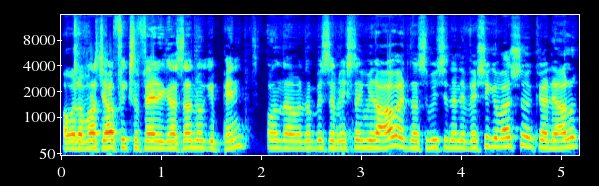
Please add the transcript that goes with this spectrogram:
Aber da warst du ja auch fix und fertig, hast auch nur gepennt und dann, bist du am nächsten Tag wieder arbeiten, hast du ein bisschen deine Wäsche gewaschen und keine Ahnung.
